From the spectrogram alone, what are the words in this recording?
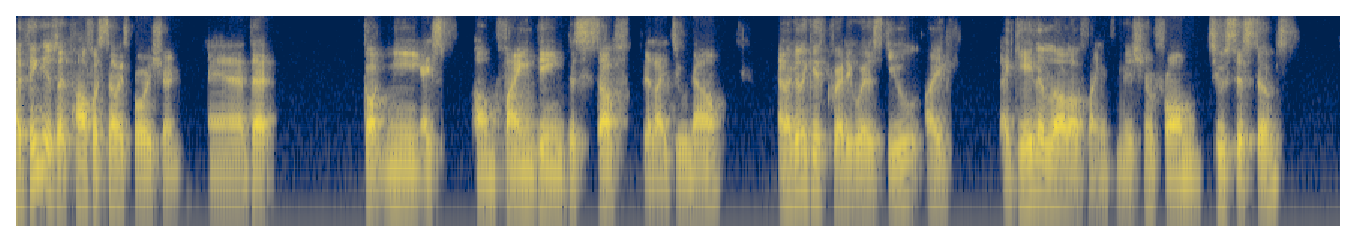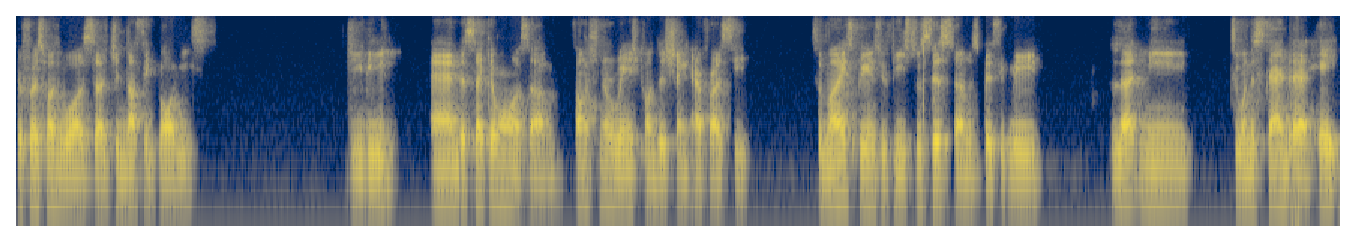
I think it's a path for self exploration, and that got me ex- um, finding the stuff that I do now. And I'm gonna give credit where it's due. I I gained a lot of my information from two systems. The first one was uh, gymnastic bodies, GB, and the second one was um, functional range conditioning, FRC. So my experience with these two systems basically led me to understand that, hey,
